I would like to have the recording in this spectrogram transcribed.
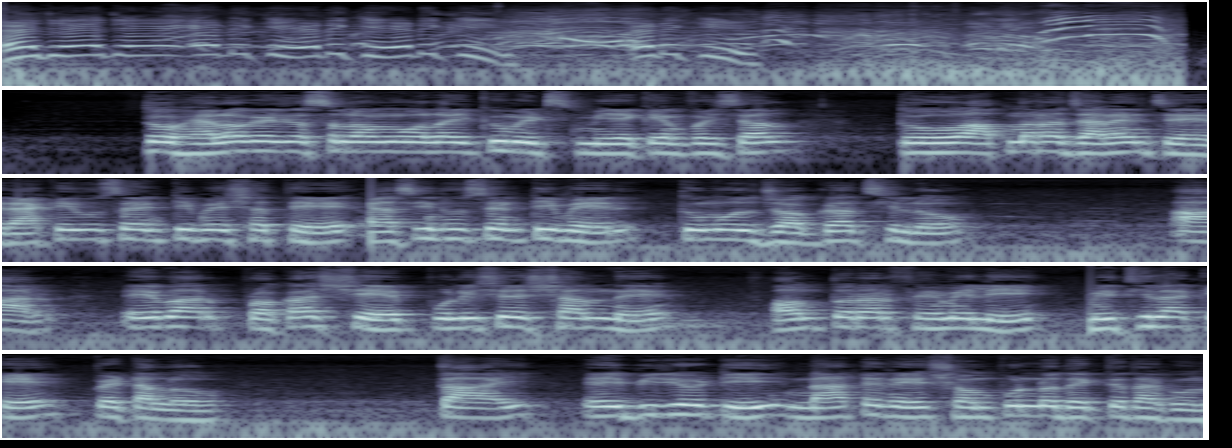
এই যে এই যে এটা কি এটা কি এটা কি এটা কি তো হ্যালো গাইজ আসসালামু আলাইকুম ইটস মি এম ফয়সাল তো আপনারা জানেন যে রাকিব হোসেন টিমের সাথে ইয়াসিন হোসেন টিমের তুমুল ঝগড়া ছিল। আর এবার প্রকাশ্যে পুলিশের সামনে অন্তরার ফ্যামিলি মিথিলাকে পেটালো। তাই এই ভিডিওটি না টেনে সম্পূর্ণ দেখতে থাকুন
